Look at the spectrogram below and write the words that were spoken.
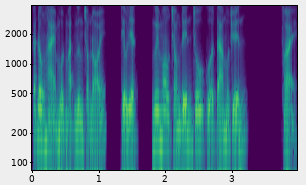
Cắt đông hải một mặt ngưng trọng nói, tiểu liệt, ngươi mau chóng đến chỗ của ta một chuyến. Phải.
